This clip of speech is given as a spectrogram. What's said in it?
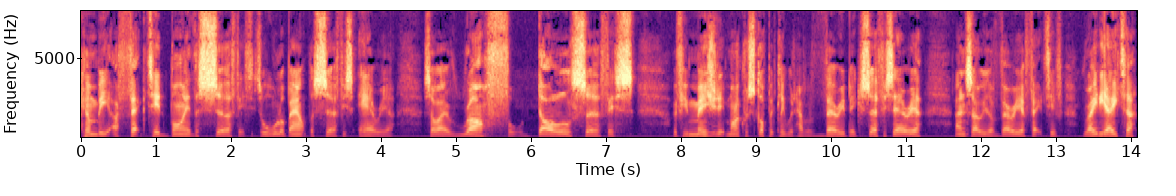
can be affected by the surface. It's all about the surface area. So a rough or dull surface, if you measured it microscopically, would have a very big surface area, and so is a very effective radiator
